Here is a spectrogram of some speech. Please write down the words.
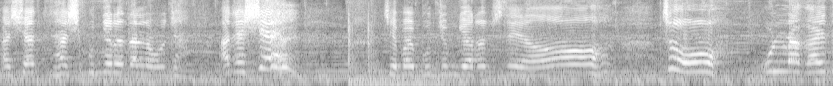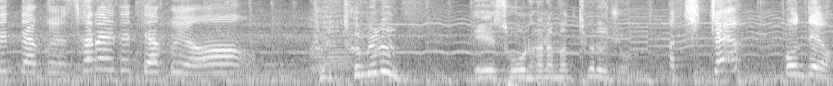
아저씨한테 다시 문 열어달라고 그러자 아저씨 제발 문 좀 열어주세요 저 올라가야 된다고요 살아야 된다고요 그렇다면은 내 소원 하나만 들어줘. 아 진짜요? 뭔데요?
